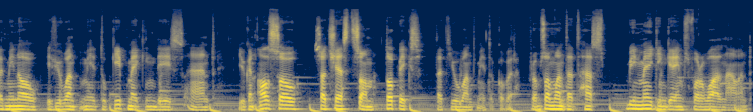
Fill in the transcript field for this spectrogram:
let me know if you want me to keep making these and you can also suggest some topics that you want me to cover from someone that has been making games for a while now and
